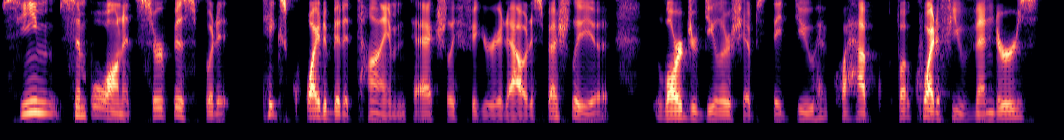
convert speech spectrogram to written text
seem simple on its surface, but it takes quite a bit of time to actually figure it out, especially uh, larger dealerships. They do have quite a few vendors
